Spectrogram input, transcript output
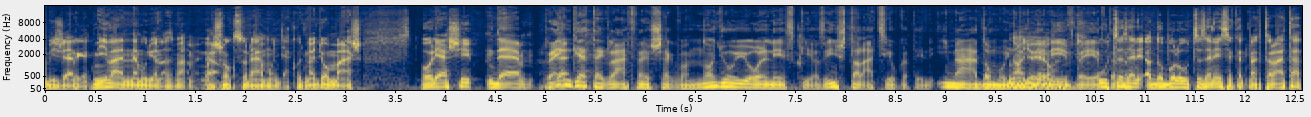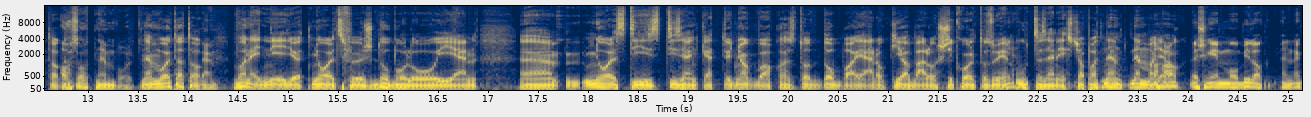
bizsergek. Nyilván nem ugyanaz már meg, már sokszor elmondják, hogy nagyon más, óriási, de, de Rengeteg látványosság van, nagyon jól néz ki, az installációkat én imádom, hogy nagyon minden jó. évben érted. Utcazené, a doboló utcazenészeket megtaláltátok? Az ott nem volt. Nem voltatok? Nem. Van egy 4-5-8 fős doboló, ilyen ö, 8-10-12 nyakba akasztott dobbal járó, kiabáló, sikoltozó, ilyen utcazenész csapat, nem, nem magyarok. Aha, és igen, mobilok mennek.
